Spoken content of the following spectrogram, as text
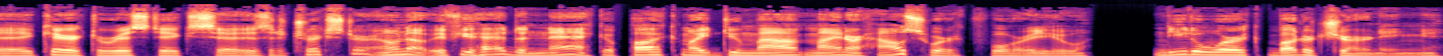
uh, characteristics. Uh, is it a trickster? Oh, no. If you had the knack, a puck might do mi- minor housework for you. Needlework, butter churning.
